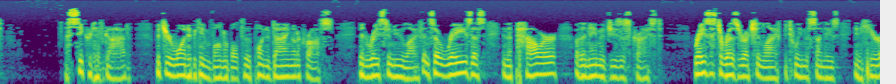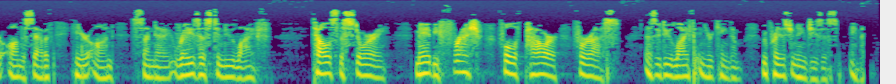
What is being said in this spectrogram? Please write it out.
a secretive God, but you're one who became vulnerable to the point of dying on a cross, then raised to new life. And so raise us in the power of the name of Jesus Christ. Raise us to resurrection life between the Sundays and here on the Sabbath, here on Sunday. Raise us to new life. Tell us the story. May it be fresh, full of power for us as we do life in your kingdom. We pray this in your name, Jesus. Amen.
